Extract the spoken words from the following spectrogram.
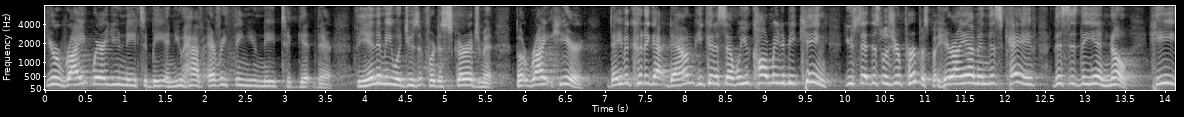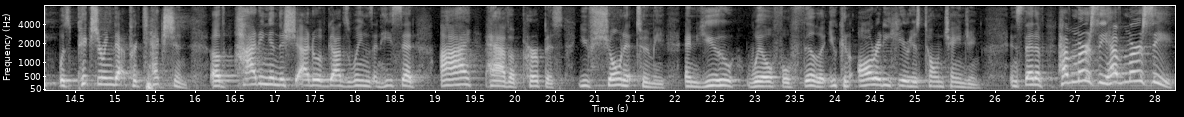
you're right where you need to be and you have everything you need to get there. The enemy would use it for discouragement. But right here, David could have got down. He could have said, Well, you called me to be king. You said this was your purpose, but here I am in this cave. This is the end. No, he was picturing that protection of hiding in the shadow of God's wings. And he said, I have a purpose. You've shown it to me, and you will fulfill it. You can already hear his tone changing. Instead of, Have mercy, have mercy.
